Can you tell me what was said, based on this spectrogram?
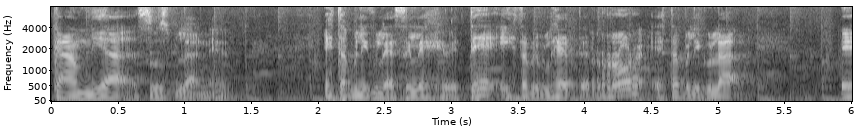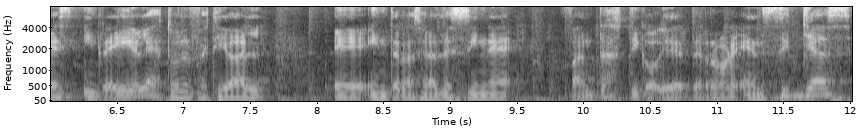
cambia sus planes. Esta película es LGBT, esta película es de terror, esta película es increíble. Estuvo en el Festival eh, Internacional de Cine Fantástico y de Terror en Sitges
